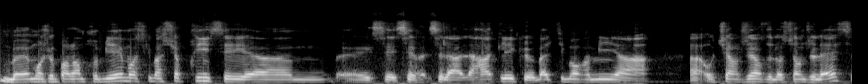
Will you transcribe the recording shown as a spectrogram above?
Ben, moi, je parle en premier. Moi, ce qui m'a surpris, c'est la, la raclée que Baltimore a mis aux Chargers de Los Angeles.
